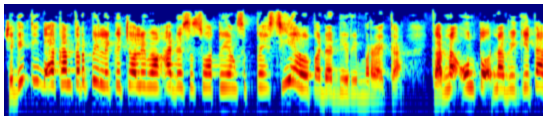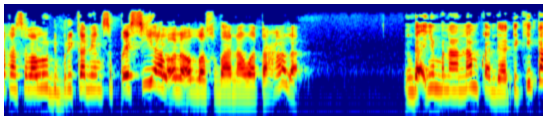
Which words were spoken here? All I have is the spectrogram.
Jadi tidak akan terpilih kecuali memang ada sesuatu yang spesial pada diri mereka. Karena untuk Nabi kita akan selalu diberikan yang spesial oleh Allah Subhanahu wa taala hendaknya menanamkan di hati kita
